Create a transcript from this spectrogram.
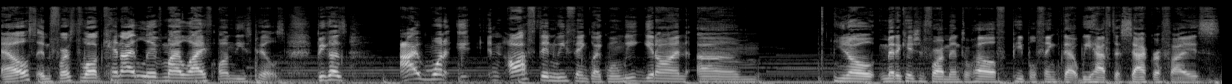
else. And first of all, can I live my life on these pills? Because I want, and often we think like when we get on, um, you know, medication for our mental health, people think that we have to sacrifice,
